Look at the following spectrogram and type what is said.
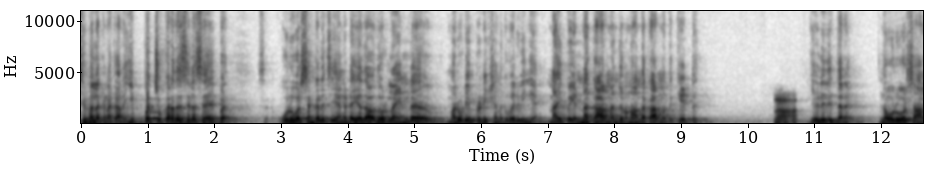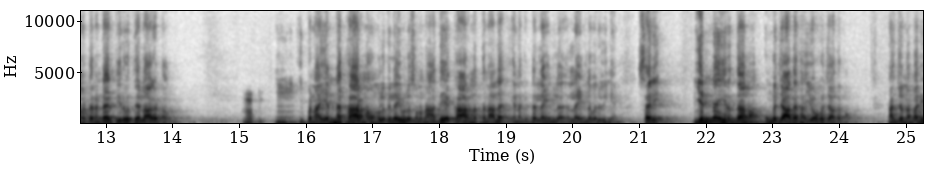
சிம்ம லக்கணக்காரன் இப்போ சுக்கரதசையில் இப்போ ஒரு வருஷம் கழித்து என்கிட்ட ஏதாவது ஒரு லைனில் மறுபடியும் ப்ரெடிக்ஷனுக்கு வருவீங்க. நான் இப்போ என்ன காரணம் சொன்னனோ அந்த காரணத்தை கேட்டு. எழுதி தரேன் இன்னும் ஒரு வருஷம் ஆகட்டும். ரெண்டாயிரத்தி இருபத்தேழு ஆகட்டும். இப்போ நான் என்ன காரணம் உங்களுக்கு லைவில் சொன்னேன்னா அதே காரணத்தினால எனக்கிட்ட லைனில் லைனில் வருவீங்க. சரி. என்ன இருந்தாலும் உங்கள் ஜாதகம் யோக ஜாதகம். நான் சொன்ன மாதிரி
